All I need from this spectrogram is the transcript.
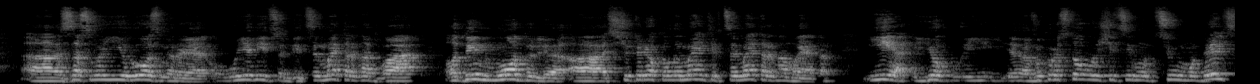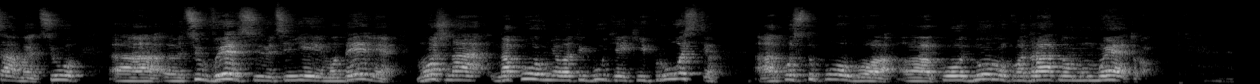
за свої розміри. Уявіть собі, це метр на два. Один модуль а, з чотирьох елементів це метр на метр. І його- е, використовуючи ці цю модель саме, цю, а, е, цю версію цієї моделі, можна наповнювати будь-який простір а, поступово а, по одному квадратному метру.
